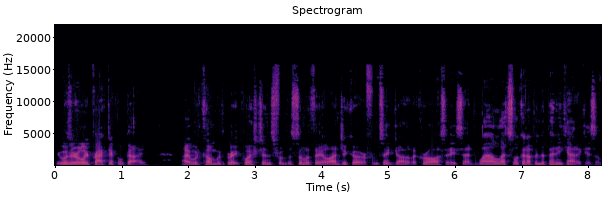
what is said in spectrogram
He was a really practical guy. I would come with great questions from the Summa Theologica or from St. John of the Cross, and he said, Well, let's look it up in the Penny Catechism.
